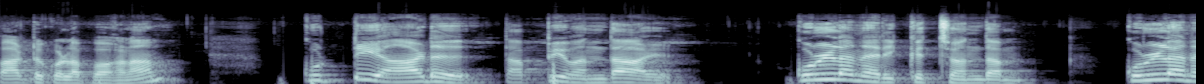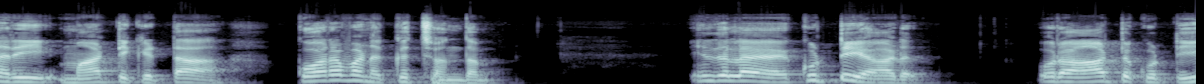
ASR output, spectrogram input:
பாட்டுக்குள்ளே போகலாம். குட்டி ஆடு தப்பி வந்தால் குள்ள நரிக்கு சொந்தம். குள்ள நரி மாட்டிக்கிட்டா குறவனுக்கு சொந்தம். இதில் குட்டி ஆடு. ஒரு ஆட்டுக்குட்டி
